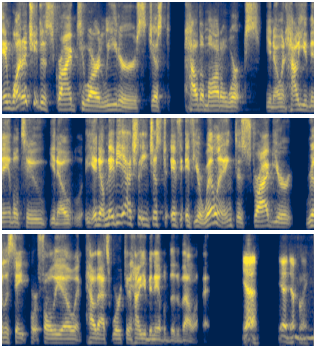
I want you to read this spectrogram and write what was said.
and why don't you describe to our leaders just how the model works you know and how you've been able to you know you know maybe actually just if if you're willing describe your real estate portfolio and how that's worked and how you've been able to develop it yeah yeah definitely mm-hmm.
